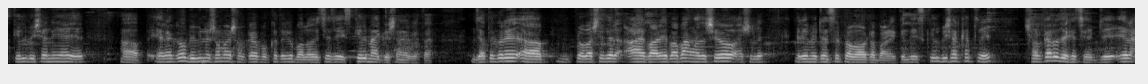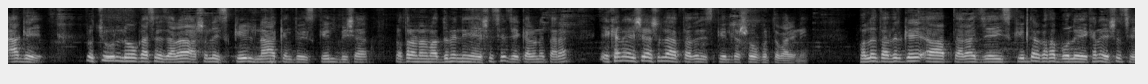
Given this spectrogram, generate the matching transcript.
স্কিল বিষয় নিয়ে এর আগেও বিভিন্ন সময় সরকারের পক্ষ থেকে বলা হয়েছে যে স্কিল মাইগ্রেশনের কথা। যাতে করে প্রবাসীদের আয় বাড়ে বা বাংলাদেশেও আসলে রেমিটেন্সের প্রভাবটা বাড়ে। কিন্তু স্কিল বিষয়ের ক্ষেত্রে সরকারও দেখেছে যে এর আগে প্রচুর লোক আছে যারা আসলে স্কিল না, কিন্তু স্কিল বিষয় প্রতারণার মাধ্যমে নিয়ে এসেছে, যে কারণে তারা এখানে এসে আসলে আর তাদের স্কিলটা শো করতে পারেনি। ফলে তাদেরকে তারা যে স্কিলটার কথা বলে এখানে এসেছে,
